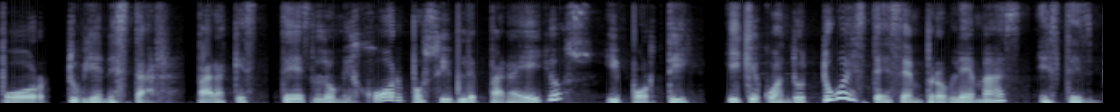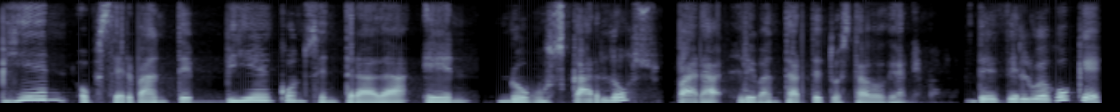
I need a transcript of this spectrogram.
por tu bienestar, para que estés lo mejor posible para ellos y por ti. Y que cuando tú estés en problemas, estés bien observante, bien concentrada en no buscarlos para levantarte tu estado de ánimo. Desde luego que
